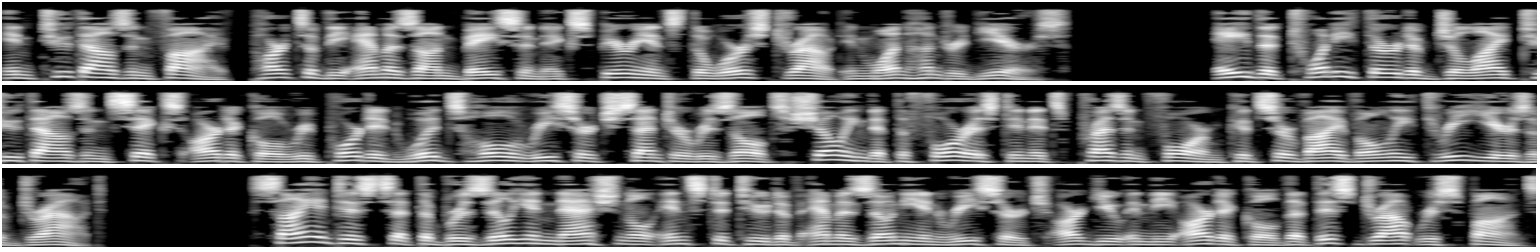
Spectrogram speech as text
In 2005, parts of the Amazon basin experienced the worst drought in 100 years. A 23 July 2006 article reported Woods Hole Research Center results showing that the forest in its present form could survive only three years of drought. Scientists at the Brazilian National Institute of Amazonian Research argue in the article that this drought response,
